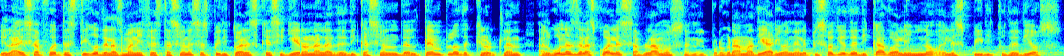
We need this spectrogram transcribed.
Eliza fue testigo de las manifestaciones espirituales que siguieron a la dedicación del templo de Kirtland, algunas de las cuales hablamos en el programa diario en el episodio dedicado al himno El Espíritu de Dios.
